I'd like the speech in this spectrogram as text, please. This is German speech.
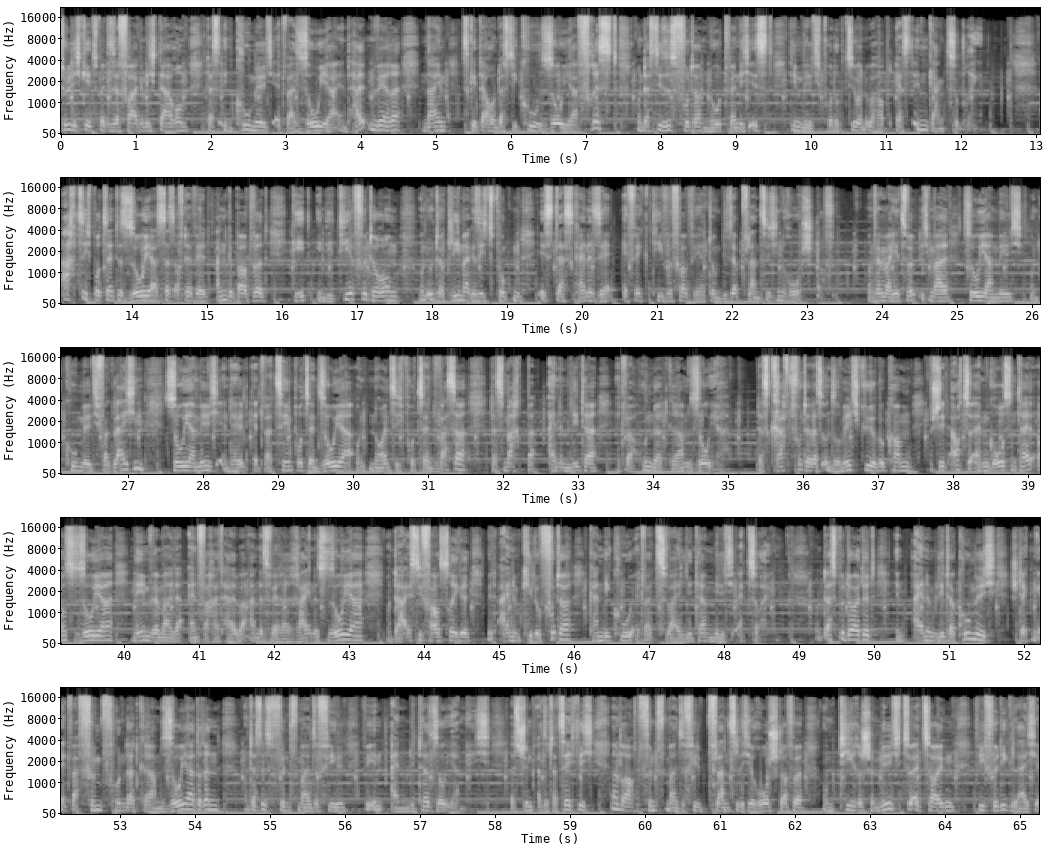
Natürlich geht es bei dieser Frage nicht darum, dass in Kuhmilch etwa Soja enthalten wäre. Nein, es geht darum, dass die Kuh Soja frisst und dass dieses Futter notwendig ist, die Milchproduktion überhaupt erst in Gang zu bringen. 80 Prozent des Sojas, das auf der Welt angebaut wird, geht in die Tierfütterung und unter Klimagesichtspunkten ist das keine sehr effektive Verwertung dieser pflanzlichen Rohstoffe. Und wenn wir jetzt wirklich mal Sojamilch und Kuhmilch vergleichen, Sojamilch enthält etwa 10% Soja und 90% Wasser. Das macht bei einem Liter etwa 100 Gramm Soja. Das Kraftfutter, das unsere Milchkühe bekommen, besteht auch zu einem großen Teil aus Soja. Nehmen wir mal der Einfachheit halber an, es wäre reines Soja. Und da ist die Faustregel, mit einem Kilo Futter kann die Kuh etwa zwei Liter Milch erzeugen. Und das bedeutet, in einem Liter Kuhmilch stecken etwa 500 Gramm Soja drin und das ist fünfmal so viel wie in einem Liter Sojamilch. Das stimmt also tatsächlich, man braucht fünfmal so viel pflanzliche Rohstoffe, um tierische Milch zu erzeugen, wie für die gleiche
